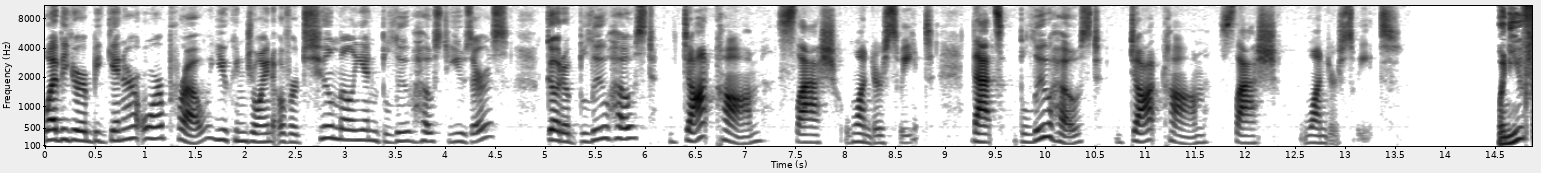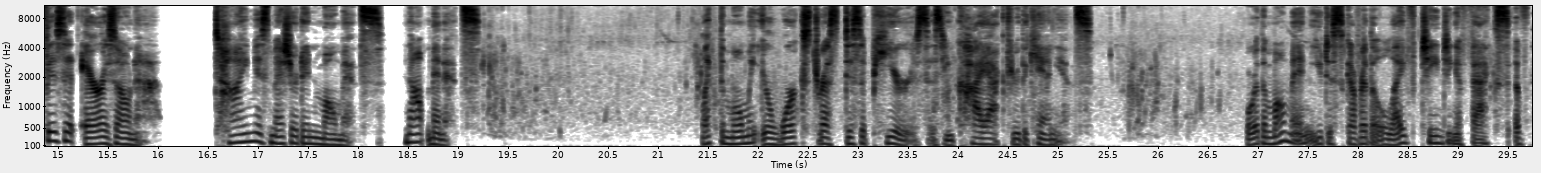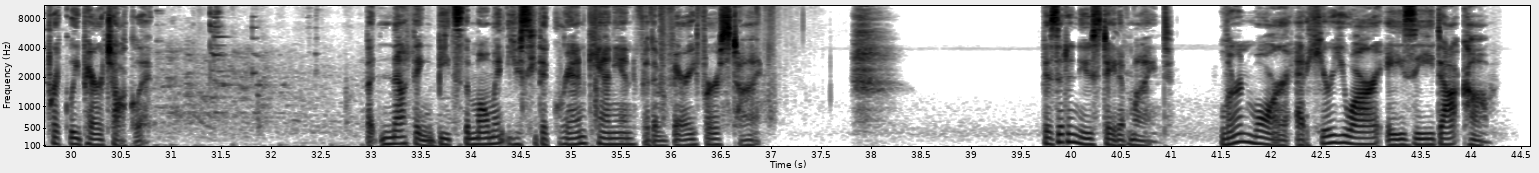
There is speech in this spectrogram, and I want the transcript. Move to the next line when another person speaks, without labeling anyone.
Whether you're a beginner or a pro, you can join over 2 million Bluehost users. Go to bluehost.com slash wondersuite. That's bluehost.com slash wondersuite.
When you visit Arizona, time is measured in moments, not minutes. Like the moment your work stress disappears as you kayak through the canyons or the moment you discover the life changing effects of prickly pear chocolate. But nothing beats the moment you see the Grand Canyon for the very first time. Visit a new state of mind. Learn more at hereyouareaz.com.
